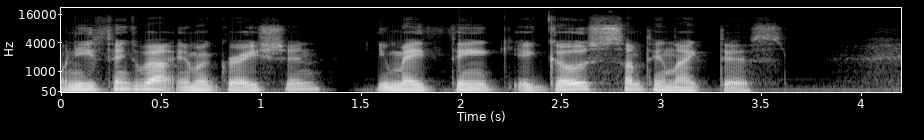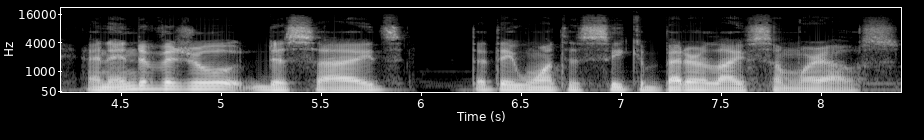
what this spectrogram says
When you think about immigration, you may think it goes something like this an individual decides that they want to seek a better life somewhere else.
